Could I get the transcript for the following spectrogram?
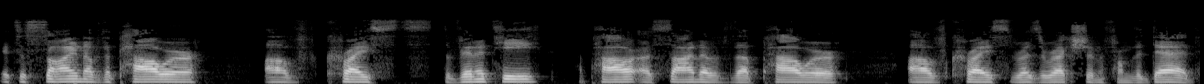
it's a sign of the power of Christ's divinity, a power, a sign of the power of Christ's resurrection from the dead.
